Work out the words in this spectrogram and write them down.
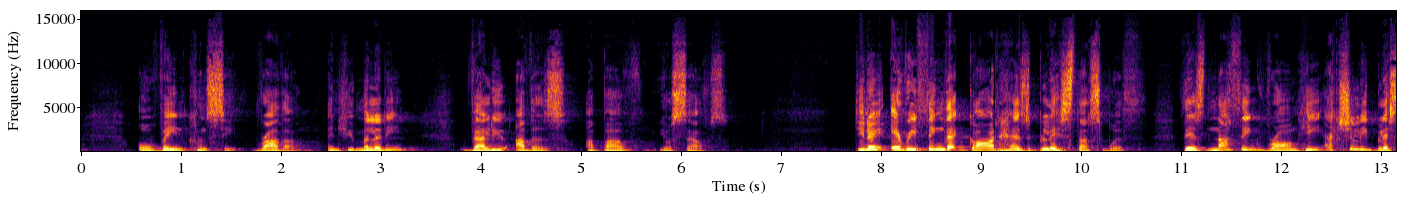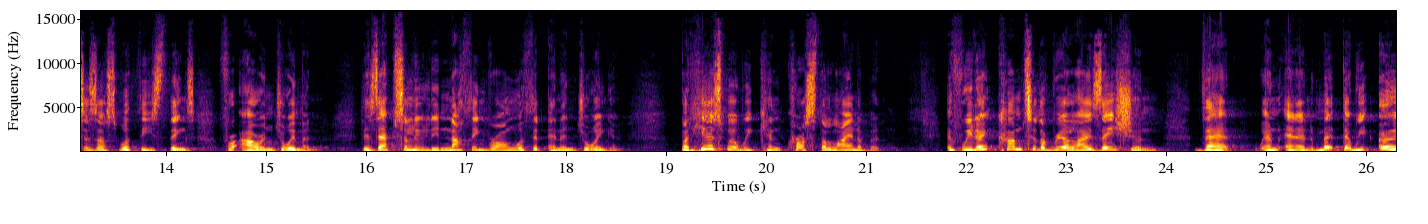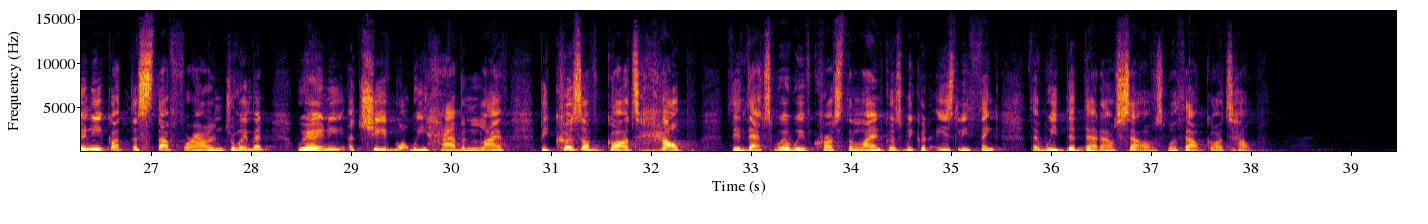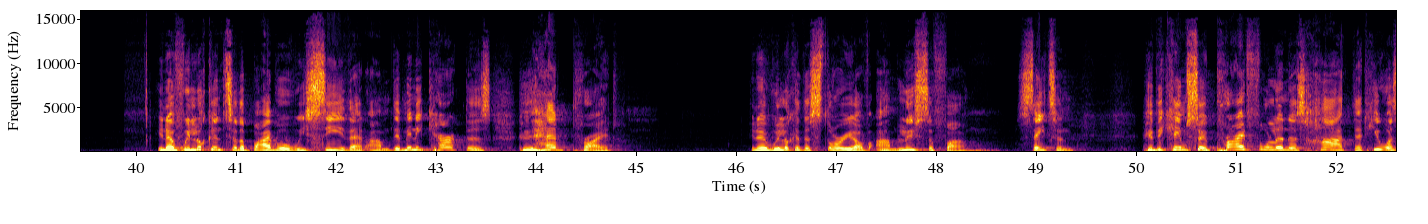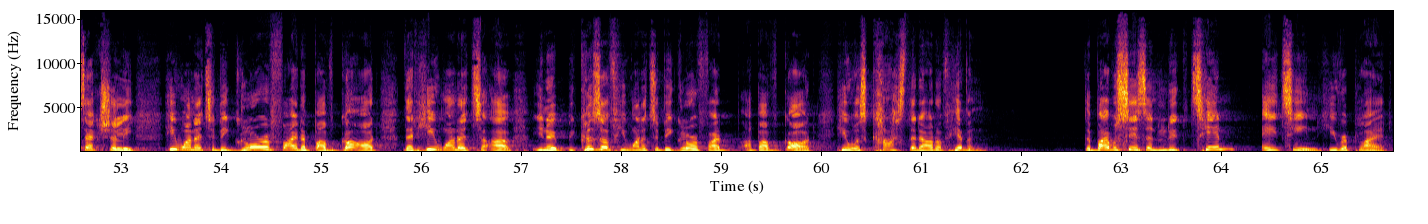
or vain conceit. Rather, in humility, value others above yourselves. Do you know everything that God has blessed us with? There's nothing wrong. He actually blesses us with these things for our enjoyment. There's absolutely nothing wrong with it and enjoying it. But here's where we can cross the line a bit. If we don't come to the realization that and, and, admit that we only got the stuff for our enjoyment, we only achieved what we have in life because of God's help, then that's where we've crossed the line because we could easily think that we did that ourselves without God's help. You know, if we look into the Bible, we see that um, there are many characters who had pride. You know, we look at the story of um, Lucifer, Satan, who became so prideful in his heart that he was actually he wanted to be glorified above god that he wanted to uh, you know because of he wanted to be glorified above god he was casted out of heaven the Bible says in Luke 10 18, he replied,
